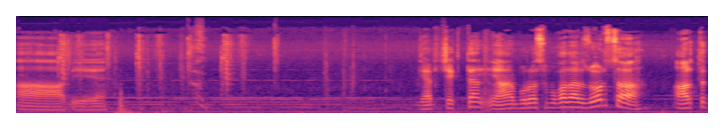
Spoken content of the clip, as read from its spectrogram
Abi. Gerçekten yani burası bu kadar zorsa artık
